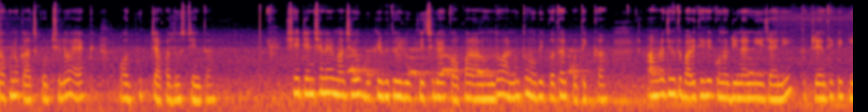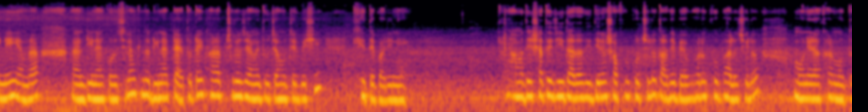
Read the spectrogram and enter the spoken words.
তখনও কাজ করছিল এক অদ্ভুত চাপা দুশ্চিন্তা। সেই টেনশনের মাঝেও বুকের ভিতরে লুকিয়েছিল এক অপার আনন্দ আর নতুন অভিজ্ঞতার প্রতীক্ষা। আমরা যেহেতু বাড়ি থেকে কোনো ডিনার নিয়ে যাইনি, তো ট্রেন থেকে কিনেই আমরা ডিনার করেছিলাম, কিন্তু ডিনারটা এতটাই খারাপ ছিল যে আমি দু চামচের বেশি খেতে পারিনি। আমাদের সাথে যে দাদা দিদিরা সফর করছিল, তাদের ব্যবহারও খুব ভালো ছিল মনে রাখার মতো।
